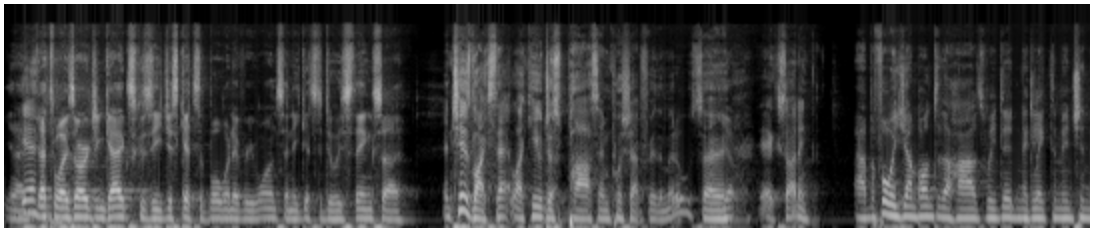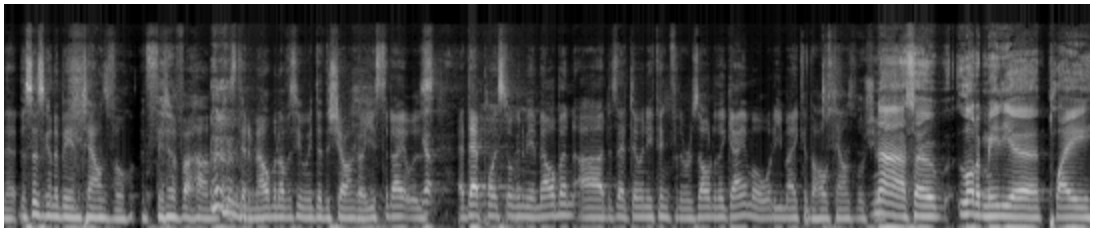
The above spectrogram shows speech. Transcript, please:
You know, Yeah. that's why he's Origin Gags because he just gets the ball whenever he wants and he gets to do his thing. So and Chiz likes that. Like he'll just pass and push up through the middle. So Yep. yeah, exciting. Uh, before we jump onto the halves, we did neglect to mention that this is going to be in Townsville instead of um, instead of Melbourne. Obviously, when we did the show and go yesterday, it was Yep. at that point still going to be in Melbourne. Uh, does that do anything for the result of the game, or what do you make of the whole Townsville show? Nah, so a lot of media play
